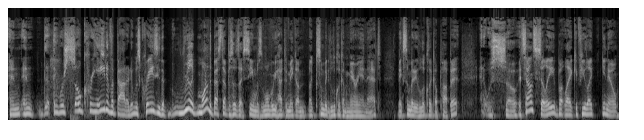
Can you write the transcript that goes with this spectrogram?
and and th- they were so creative about it. It was crazy. The really one of the best episodes I've seen was the one where you had to make a like somebody look like a marionette, make somebody look like a puppet, and it was so. It sounds silly, but like if you like, you know,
